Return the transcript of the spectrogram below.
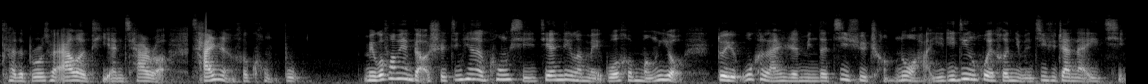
他的 brutality and terror，残忍和恐怖。美国方面表示，今天的空袭坚定了美国和盟友对乌克兰人民的继续承诺，哈，一一定会和你们继续站在一起，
